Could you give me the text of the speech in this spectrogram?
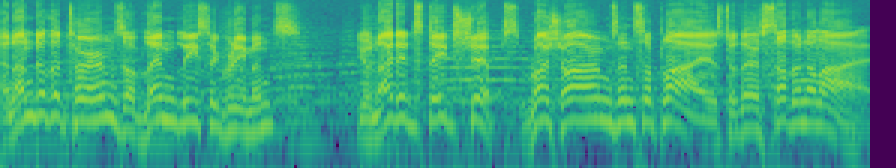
And under the terms of Lend-Lease agreements, United States ships rush arms and supplies to their southern ally.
